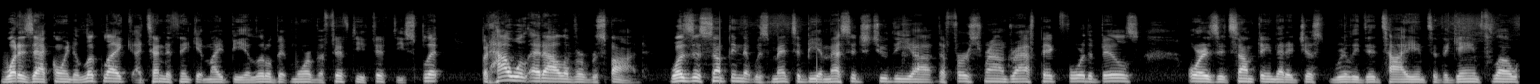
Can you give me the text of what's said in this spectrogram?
What is that going to look like? I tend to think it might be a little bit more of a 50 50 split. But how will Ed Oliver respond? Was this something that was meant to be a message to the uh, the first round draft pick for the Bills, or is it something that it just really did tie into the game flow,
